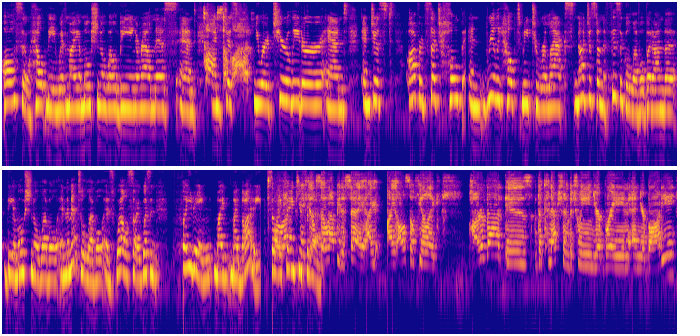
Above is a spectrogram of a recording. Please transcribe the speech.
also help me with my emotional well-being around this and Oh, and so just glad. you were a cheerleader and and just offered such hope and really helped me to relax not just on the physical level but on the the emotional level and the mental level as well so I wasn't fighting my my body so Well, I thank you for feel that so happy to say. I I also feel like part of that is the connection between your brain and your body,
